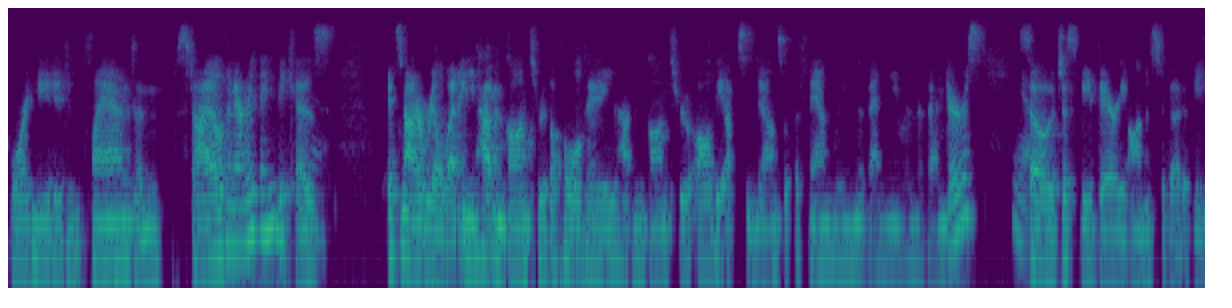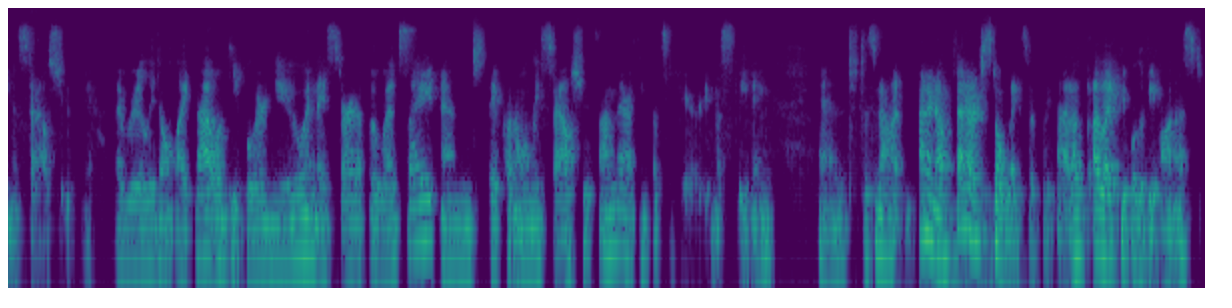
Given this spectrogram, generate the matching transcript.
coordinated and planned and styled and everything because yeah. it's not a real wedding. You haven't gone through the whole day. You haven't gone through all the ups and downs with the family and the venue and the vendors. Yeah. So just be very honest about it being a style shoot. I really don't like that when people are new and they start up a website and they put only style shoots on there. I think that's very misleading and does not, I don't know, I don't, just don't like stuff like that. I, I like people to be honest,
